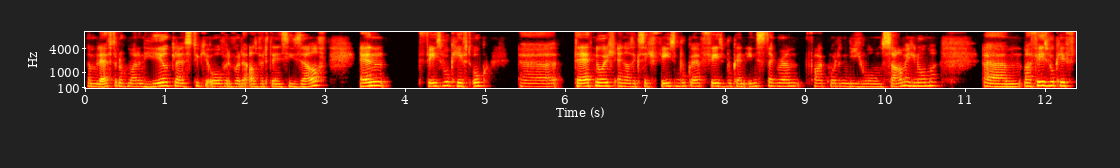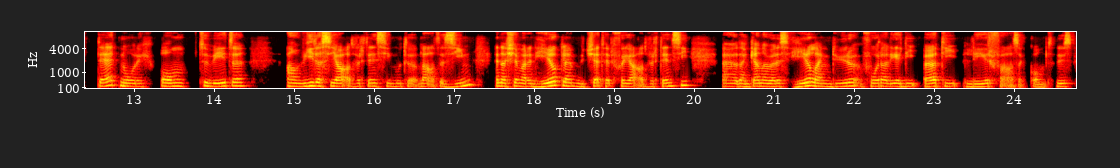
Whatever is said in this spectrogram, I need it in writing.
dan blijft er nog maar een heel klein stukje over voor de advertentie zelf. En Facebook heeft ook uh, tijd nodig. En als ik zeg Facebook, hè, Facebook en Instagram, vaak worden die gewoon samengenomen. Um, maar Facebook heeft tijd nodig om te weten aan wie dat ze jouw advertentie moeten laten zien. En als je maar een heel klein budget hebt voor jouw advertentie, uh, dan kan dat wel eens heel lang duren voordat die uit die leerfase komt. Dus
